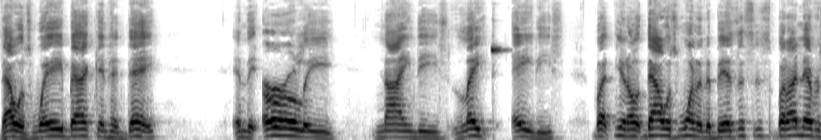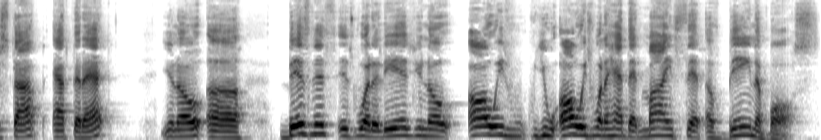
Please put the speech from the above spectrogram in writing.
That was way back in the day, in the early 90s, late 80s. But, you know, that was one of the businesses, but I never stopped after that. You know, uh, business is what it is. You know, always, you always want to have that mindset of being a boss.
